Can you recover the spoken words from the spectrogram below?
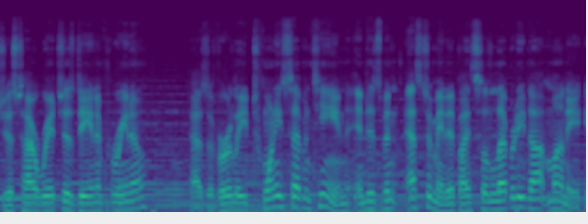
just how rich is Dana Perino? As of early 2017, it has been estimated by Celebrity.money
